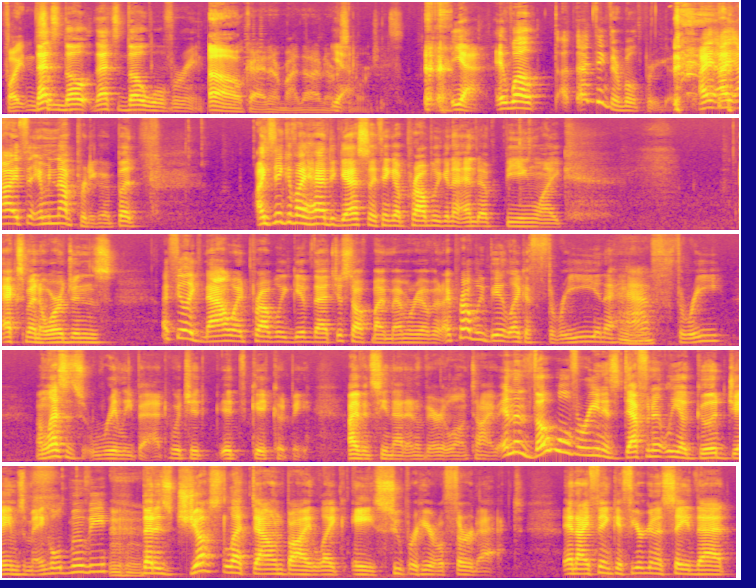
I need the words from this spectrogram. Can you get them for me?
fighting. That's some... the that's the Wolverine. Oh, okay. Never mind. That I've never Yeah. seen Origins. yeah. It, well, I, I think they're both pretty good. I I, I think I mean not pretty good, but I think if I had to guess, I think I'm probably gonna end up being like X Men Origins. I feel like now I'd probably give that just off my memory of it. I'd probably be at like a three and a mm-hmm. half, three, unless it's really bad, which it it it could be. I haven't seen that in a very long time. And then though Wolverine is definitely a good James Mangold movie that is just let down by like a superhero third act. And I think if you're gonna say that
